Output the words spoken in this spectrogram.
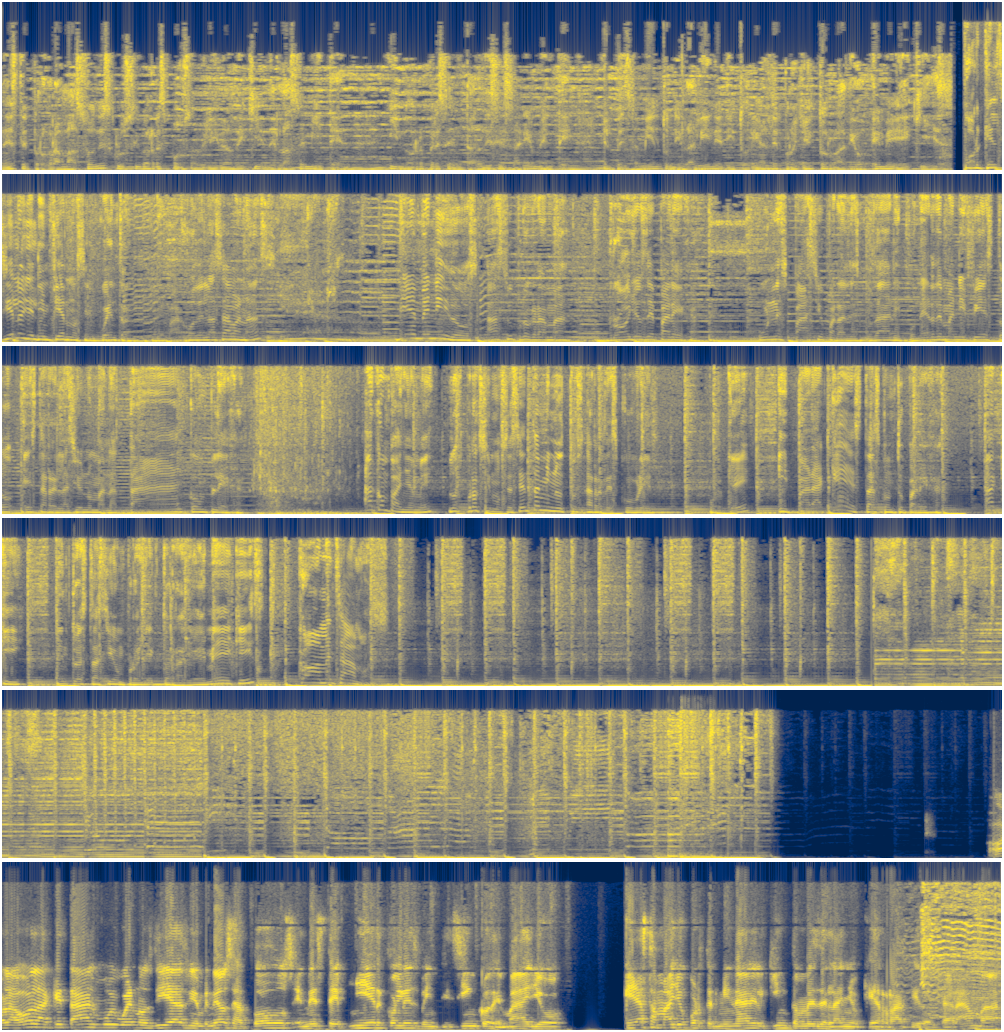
en este programa son exclusiva responsabilidad de quienes las emiten y no representan necesariamente el pensamiento ni la línea editorial de Proyecto Radio MX. Porque el cielo y el infierno se encuentran debajo de las sábanas. Bienvenidos a su programa Rollos de Pareja. Un espacio para desnudar y poner de manifiesto esta relación humana tan compleja. Acompáñame los próximos 60 minutos a redescubrir por qué y para qué estás con tu pareja. Aquí, en tu estación Proyecto Radio MX, comenzamos. Hola, hola, ¿qué tal? Muy buenos días, bienvenidos a todos en este miércoles 25 de mayo, que ya está mayo por terminar el quinto mes del año, qué rápido, caramba.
